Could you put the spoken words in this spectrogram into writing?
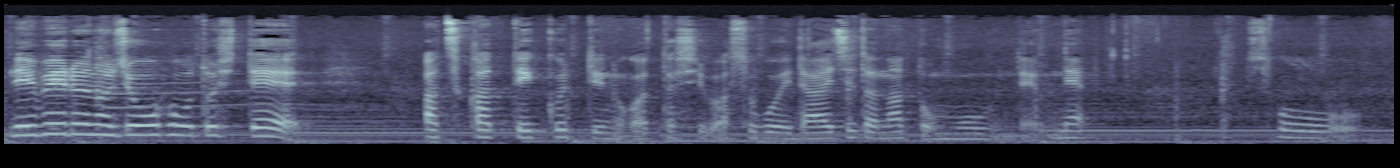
レベルの情報として扱っていくっていうのが私はすごい大事だなと思うんだよね。そう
